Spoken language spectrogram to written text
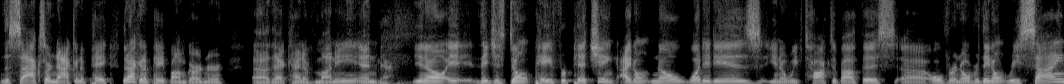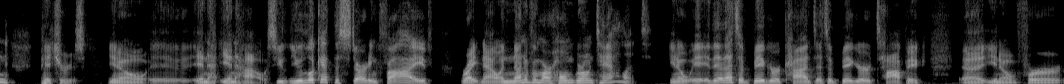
the Sox are not going to pay. They're not going to pay Bumgarner uh, that kind of money. And, yeah. you know, it, they just don't pay for pitching. I don't know what it is. You know, we've talked about this uh, over and over. They don't resign pitchers, you know, in in house. You, you look at the starting five right now, and none of them are homegrown talent. You know, it, that's a bigger con. That's a bigger topic, uh, you know, for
